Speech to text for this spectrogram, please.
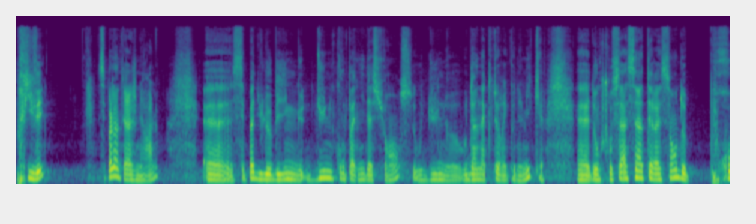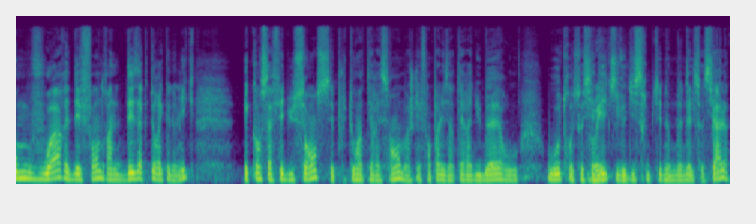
privé. C'est pas l'intérêt général. Euh, c'est pas du lobbying d'une compagnie d'assurance ou d'une ou d'un acteur économique. Euh, donc je trouve ça assez intéressant de promouvoir et défendre un des acteurs économiques. Et quand ça fait du sens, c'est plutôt intéressant. Moi, je défends pas les intérêts d'Uber ou, ou autre société Oui. qui veut distribuer notre modèle social.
